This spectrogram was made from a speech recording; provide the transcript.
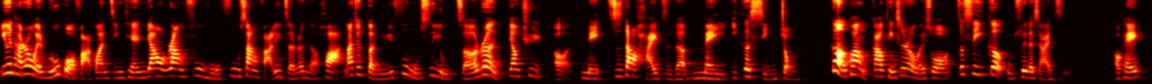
因为他认为如果法官今天要让父母负上法律责任的话，那就等于父母是有责任要去呃每知道孩子的每一个行踪。更何况高庭是认为说这是一个五岁的小孩子，OK？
